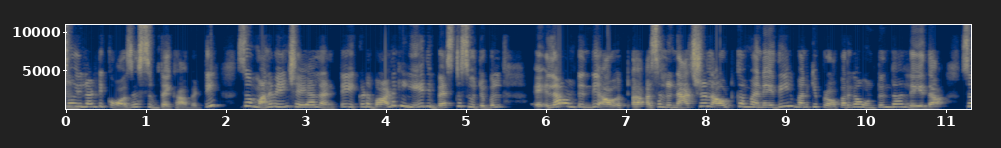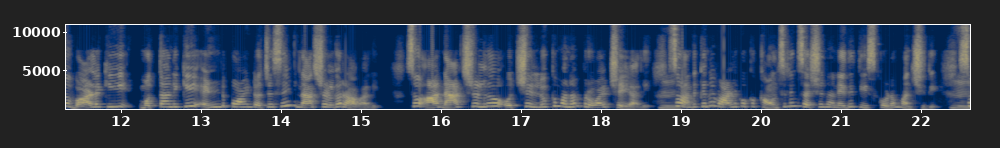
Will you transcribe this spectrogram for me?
సో Hmm. ఇలాంటి కాజెస్ ఉంటాయి కాబట్టి సో మనం ఏం చేయాలంటే ఇక్కడ వాళ్ళకి ఏది బెస్ట్ సూటబుల్ ఎలా ఉంటుంది అసలు న్యాచురల్ అవుట్కమ్ అనేది మనకి ప్రాపర్గా ఉంటుందా లేదా? సో వాళ్ళకి మొత్తానికి ఎండ్ పాయింట్ వచ్చేసి న్యాచురల్గా రావాలి. సో ఆ న్యాచురల్గా వచ్చే లుక్ మనం ప్రొవైడ్ చేయాలి. సో అందుకనే వాళ్ళకి ఒక కౌన్సిలింగ్ సెషన్ అనేది తీసుకోవడం మంచిది. సో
